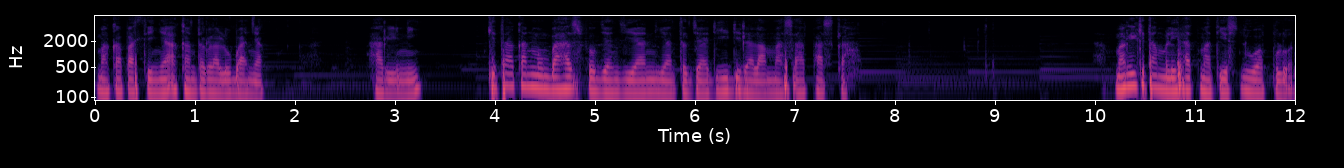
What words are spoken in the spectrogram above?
maka pastinya akan terlalu banyak. Hari ini, kita akan membahas perjanjian yang terjadi di dalam masa Paskah. Mari kita melihat Matius 26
